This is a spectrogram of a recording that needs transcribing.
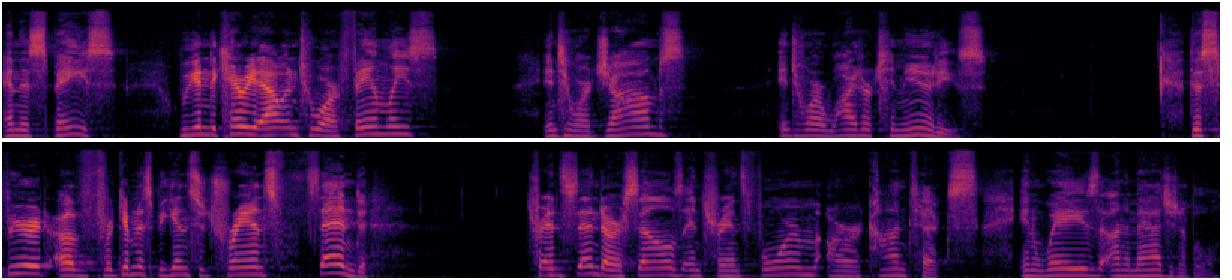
and this space. We begin to carry it out into our families, into our jobs, into our wider communities. The spirit of forgiveness begins to transcend transcend ourselves and transform our contexts in ways unimaginable.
